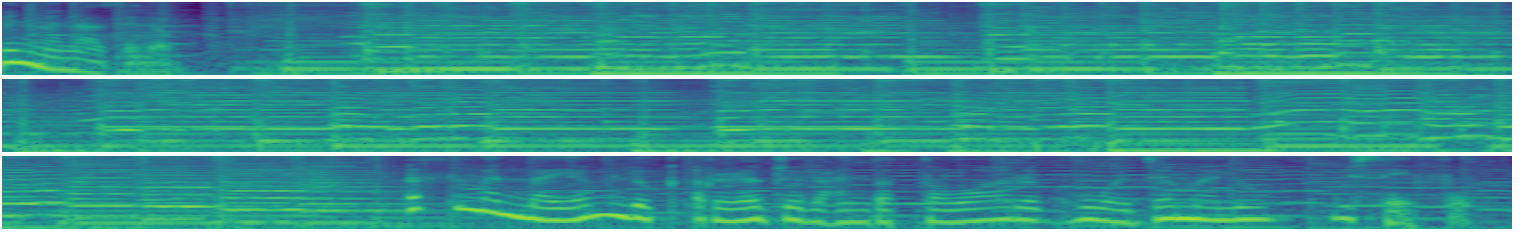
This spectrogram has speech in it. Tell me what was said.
من منازلهم. أثمن ما يملك الرجل عند الطوارق هو جمله وسيفه.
